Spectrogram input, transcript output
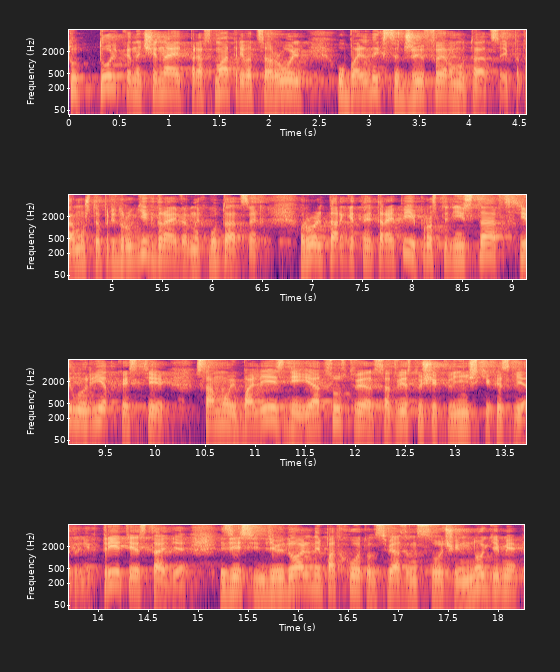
тут только начинает просматриваться роль у больных с EGFR мутацией, потому что при других драйверных мутациях роль таргетной терапии просто не ясна в силу редкости самой болезни и отсутствия соответствующих клинических исследований. Третья стадия, здесь индивидуальный подход, он связан с очень многими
